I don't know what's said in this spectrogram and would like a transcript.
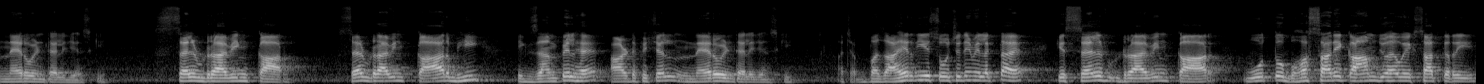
नैरो इंटेलिजेंस की। Self driving car self driving car भी एग्ज़ाम्पल है आर्टिफिशियल नैरो इंटेलिजेंस की। अच्छा बाहिर ये सोचने में लगता है कि सेल्फ ड्राइविंग कार वो तो बहुत सारे काम जो है वो एक साथ कर रही है।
